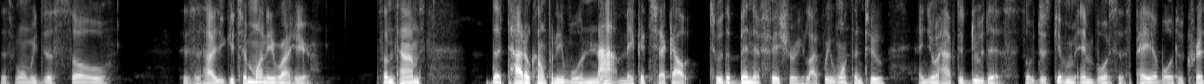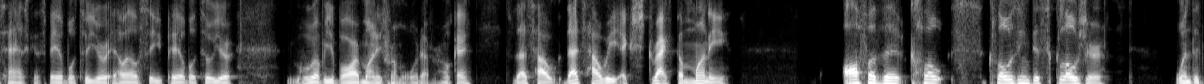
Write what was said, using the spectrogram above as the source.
this one we just sold, this is how you get your money right here. Sometimes the title company will not make a check out to the beneficiary like we want them to, and you'll have to do this. So just give them invoices payable to Kris Haskins, payable to your LLC, payable to your whoever you borrowed money from or whatever. Okay. So that's how that's how we extract the money off of the close, closing disclosure when the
